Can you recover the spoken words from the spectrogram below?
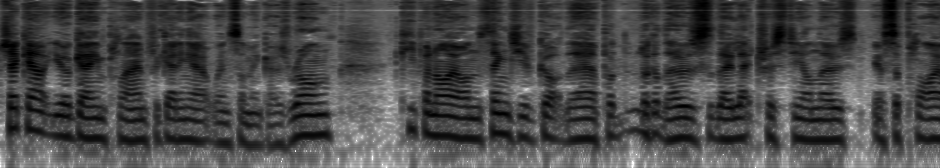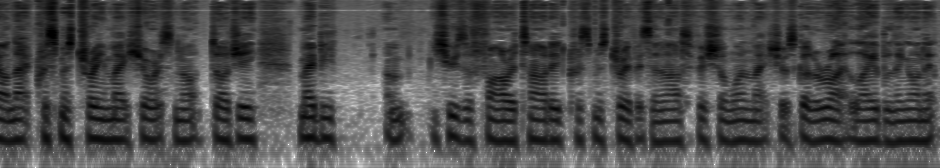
check out your game plan for getting out when something goes wrong. Keep an eye on things you've got there. Put look at those the electricity on those your supply on that Christmas tree. Make sure it's not dodgy. Maybe um, choose a fire retarded Christmas tree if it's an artificial one. Make sure it's got the right labelling on it.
